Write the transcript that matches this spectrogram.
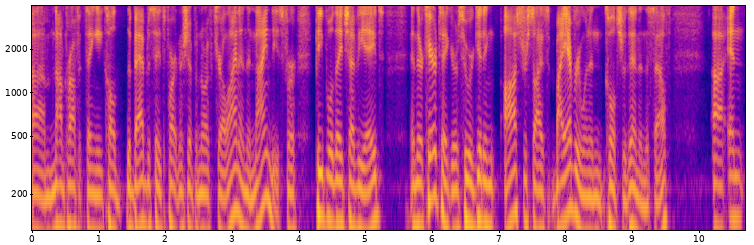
um, nonprofit thing he called the Baptist AIDS Partnership in North Carolina in the 90s for people with HIV AIDS and their caretakers who were getting ostracized by everyone in culture then in the South. Uh, and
